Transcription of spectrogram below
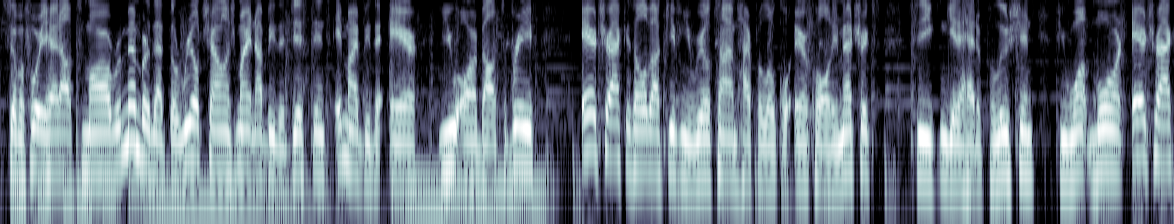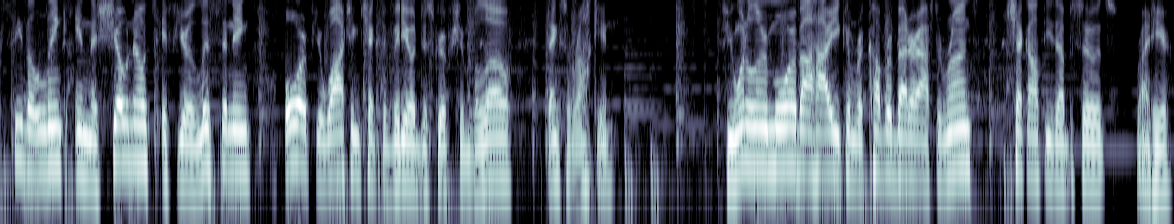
So before you head out tomorrow, remember that the real challenge might not be the distance, it might be the air you are about to breathe. AirTrack is all about giving you real-time hyperlocal air quality metrics so you can get ahead of pollution. If you want more on AirTrack, see the link in the show notes if you're listening or if you're watching, check the video description below. Thanks for rocking. If you want to learn more about how you can recover better after runs, check out these episodes right here.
